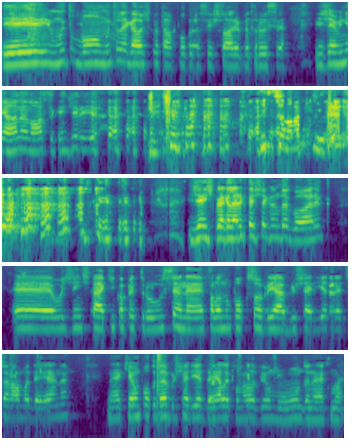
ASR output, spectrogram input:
E muito bom, muito legal escutar um pouco da sua história, Petrúcia. E geminiana, nossa, quem diria? Que choque! gente, para a galera que está chegando agora, é, hoje a gente está aqui com a Petrúcia, né, falando um pouco sobre a bruxaria tradicional moderna né? Que é um pouco da bruxaria dela, como ela vê o mundo, né? Como, a,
